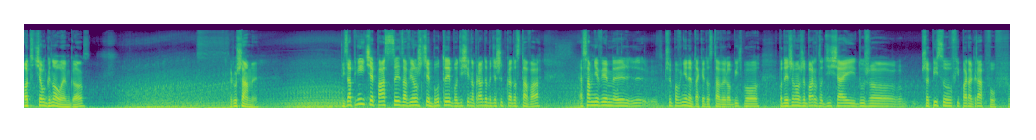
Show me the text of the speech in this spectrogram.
Odciągnąłem go. Ruszamy. I zapnijcie pasy, zawiążcie buty, bo dzisiaj naprawdę będzie szybka dostawa. Ja sam nie wiem, y, y, czy powinienem takie dostawy robić, bo podejrzewam, że bardzo dzisiaj dużo przepisów i paragrafów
